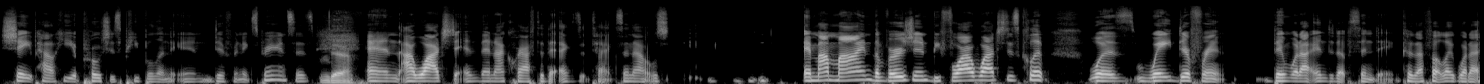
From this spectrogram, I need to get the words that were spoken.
shape how he approaches people in in different experiences. yeah. And I watched it, and then I crafted the exit text, and I was. In my mind, the version before I watched this clip was way different than what I ended up sending because I felt like what I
